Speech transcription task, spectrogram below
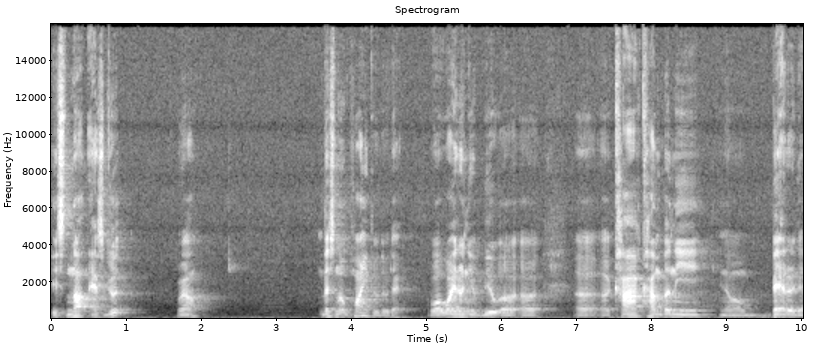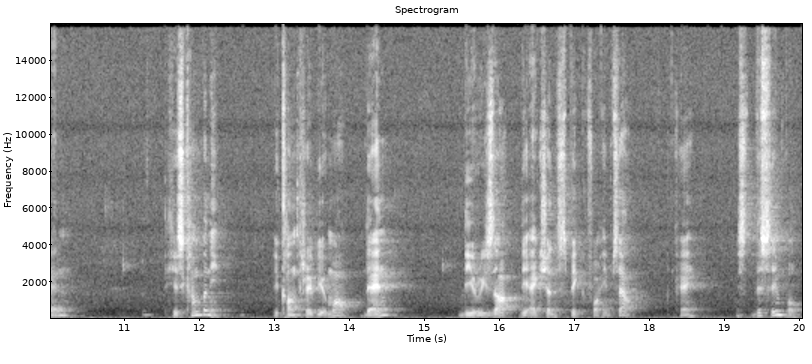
is not as good, well, there's no point to do that. Well, why don't you build a, a, a, car company, you know, better than his company? You contribute more. Then the result, the action speak for himself. Okay, it's this simple.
